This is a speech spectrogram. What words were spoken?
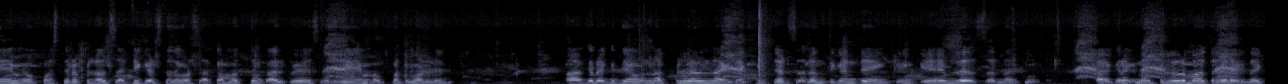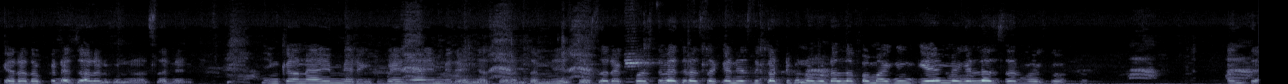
ఏమి ఒక్క వస్తువు పిల్లల సర్టిఫికేట్స్ కూడా సగం మొత్తం కాలిపోయాయి సార్ ఏం ఒక్కటి కూడా లేదు. ఆఖరికి దేవుడు నా పిల్లలు నాకు దక్కించాడు సార్ అంతకంటే ఇంక ఇంకేం లేదు సార్ నాకు. ఆఖరికి నా పిల్లలు మాత్రమే నాకు దక్కారు అది ఒక్కటే చాలనుకున్నాను సార్ నేను. ఇంకా న్యాయం మీరు ఇంకపోయి న్యాయం మీరు ఏం చేస్తారు? అంత మీరు చేస్తారు ఎక్కువ వస్తే వెతలేదు సార్ కనీసం కట్టుకున్న గుడ్డలు తప్ప మాకు ఇంకేం మిగలేదు సార్ మాకు. అంతే.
